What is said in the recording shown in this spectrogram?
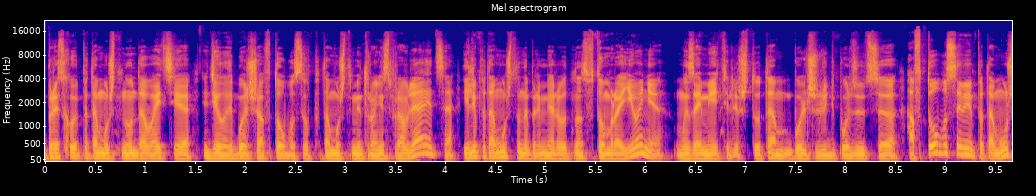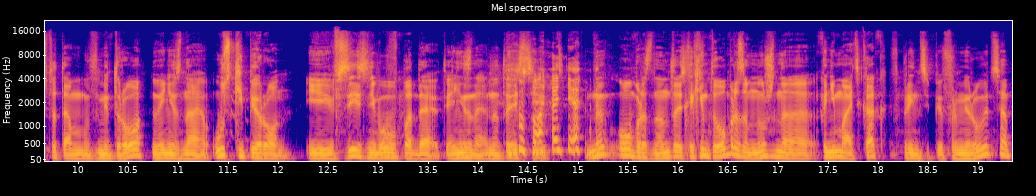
происходит потому, что, ну, давайте делать больше автобусов, потому что метро не справляется, или потому что, например, вот у нас в том районе мы заметили, что там больше люди пользуются автобусами, потому что там в метро, ну, я не знаю, узкий перрон, и все из него выпадают. Я не знаю, ну, то есть... и- ну, образно. Ну, то есть каким-то образом нужно понимать, как, в принципе, формируется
